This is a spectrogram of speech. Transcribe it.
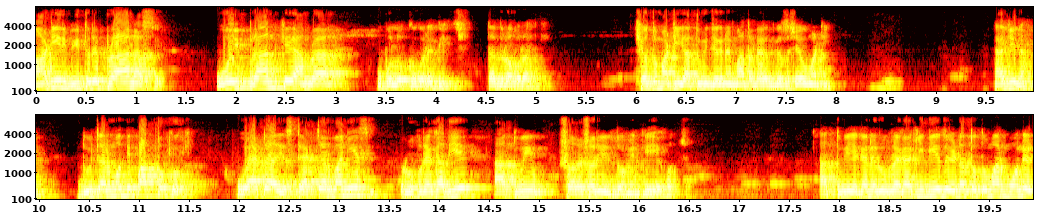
মাটির ভিতরে প্রাণ আছে। ওই প্রাণকে আমরা উপলক্ষ করে দিচ্ছি, তাদের অপরাধ কি সেও তো মাটি, আর তুমি যেখানে মাথা ঠেকাতে গেছো, সেও মাটি। হ্যাঁ কি না? দুইটার মধ্যে পার্থক্য কি? ও একটা স্ট্রাকচার বানিয়েছে, রূপরেখা দিয়ে, আর তুমি সরাসরি জমিনকে ইয়ে করছ। আর তুমি এখানে রূপরেখা কি দিয়েছ, এটা তো তোমার মনের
